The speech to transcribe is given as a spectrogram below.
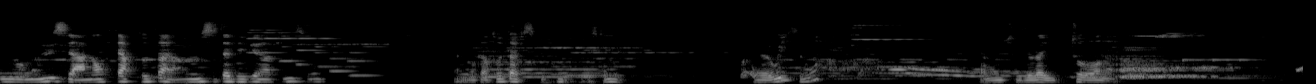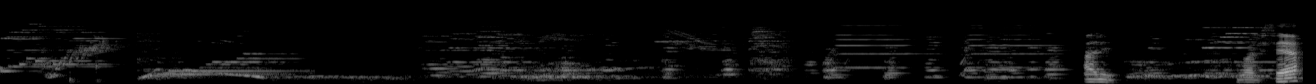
Non, lui, c'est un enfer total. Hein. Même si t'as des vies à l'infini, c'est un enfer total. C'est cool, laisse tomber. Euh, oui, c'est bon? Ah, même ce jeu-là, il tourne. Allez, on va le faire.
